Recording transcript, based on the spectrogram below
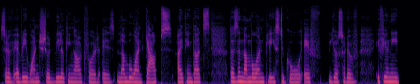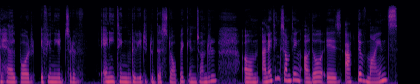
sort of everyone should be looking out for is number one CAPS. I think that's that's the number one place to go if you're sort of if you need help or if you need sort of anything related to this topic in general. Um, and I think something other is Active Minds.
